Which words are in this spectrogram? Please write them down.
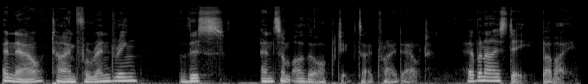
And now, time for rendering this and some other objects I tried out. Have a nice day. Bye bye.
